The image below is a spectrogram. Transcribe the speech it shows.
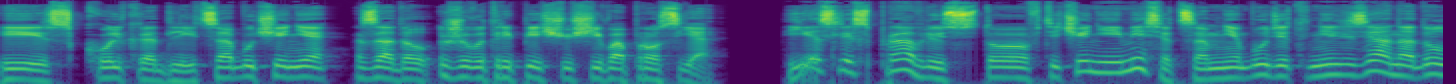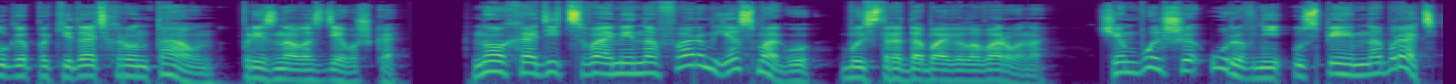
«И сколько длится обучение?» – задал животрепещущий вопрос я. «Если справлюсь, то в течение месяца мне будет нельзя надолго покидать Хронтаун», – призналась девушка. «Но ходить с вами на фарм я смогу», – быстро добавила ворона. «Чем больше уровней успеем набрать,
